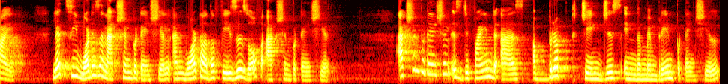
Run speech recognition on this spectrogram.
Hi, let's see what is an action potential and what are the phases of action potential. Action potential is defined as abrupt changes in the membrane potential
